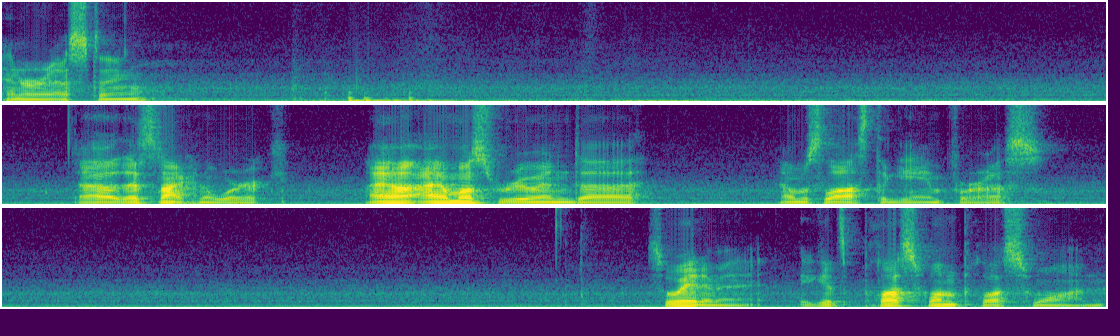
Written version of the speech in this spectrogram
Interesting. Oh, that's not going to work. I, I almost ruined... Uh, I almost lost the game for us. So wait a minute. It gets plus one, plus one.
